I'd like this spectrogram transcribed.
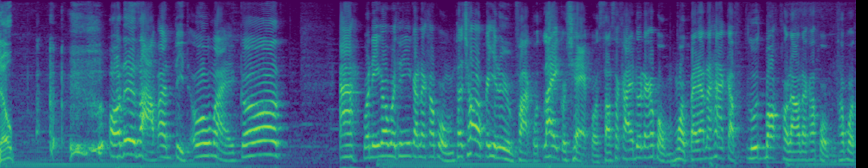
Nope. ออเดอร์สามอันติดโอ้ไม่ก็ อะวันนี้ก็ไว้ที่นี่กันนะครับผมถ้าชอบก็อย่าลืมฝากกดไลค์กดแชร์กด subscribe ด้วยนะครับผมหมดไปแล้วนะฮะกับรูทบ็อกของเรานะครับผมทั้งหมด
